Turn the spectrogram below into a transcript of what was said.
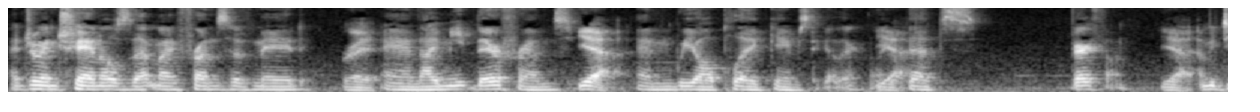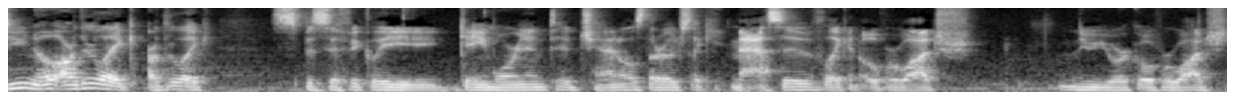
I join channels that my friends have made, Right. and I meet their friends, Yeah. and we all play games together. Like, Yeah. that's very fun. Yeah, I mean, do you know? Are there like are there like specifically game oriented channels that are just like massive, like an Overwatch, New York Overwatch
